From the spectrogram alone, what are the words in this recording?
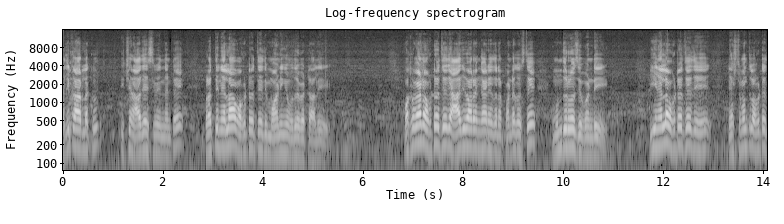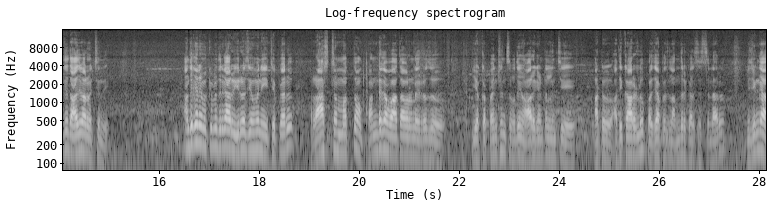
అధికారులకు ఇచ్చిన ఆదేశం ఏంటంటే ప్రతి నెల ఒకటో తేదీ మార్నింగ్ మొదలుపెట్టాలి. ఒకవేళ ఒకటో తేదీ ఆదివారం కానీ ఏదైనా పండగ వస్తే ముందు రోజు ఇవ్వండి. ఈ నెల ఒకటో తేదీ నెక్స్ట్ మంత్లో ఒకటో తేదీ ఆదివారం వచ్చింది. అందుకనే ముఖ్యమంత్రి గారు ఈరోజు ఇవ్వమని చెప్పారు? రాష్ట్రం మొత్తం పండగ వాతావరణంలో ఈరోజు ఈ యొక్క పెన్షన్స్ ఉదయం ఆరు గంటల నుంచి అటు అధికారులు ప్రజాప్రతినిధులు అందరూ కలిసి ఇస్తున్నారు. నిజంగా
